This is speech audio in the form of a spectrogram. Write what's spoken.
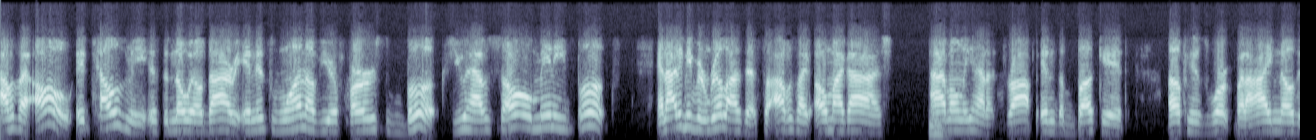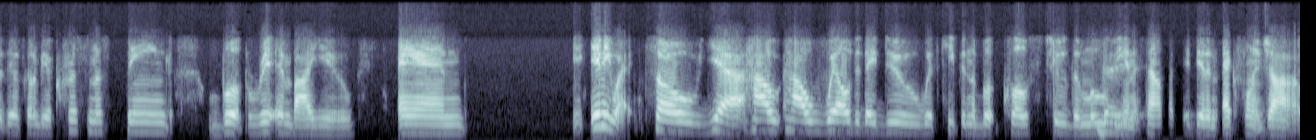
I was like, oh, it tells me it's the Noel Diary, and it's one of your first books. You have so many books. And I didn't even realize that. So I was like, oh my gosh, mm-hmm. I've only had a drop in the bucket of his work, but I know that there's going to be a Christmas themed book written by you. And anyway, so yeah, how how well did they do with keeping the book close to the movie? They, and it sounds like they did an excellent job.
